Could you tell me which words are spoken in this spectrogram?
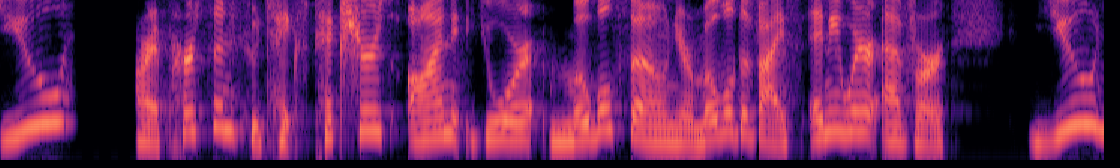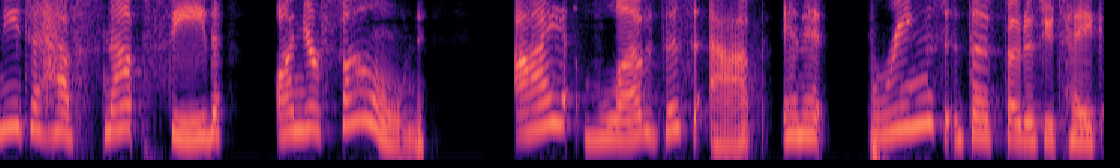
you are a person who takes pictures on your mobile phone, your mobile device, anywhere ever, you need to have Snapseed on your phone. I love this app and it brings the photos you take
